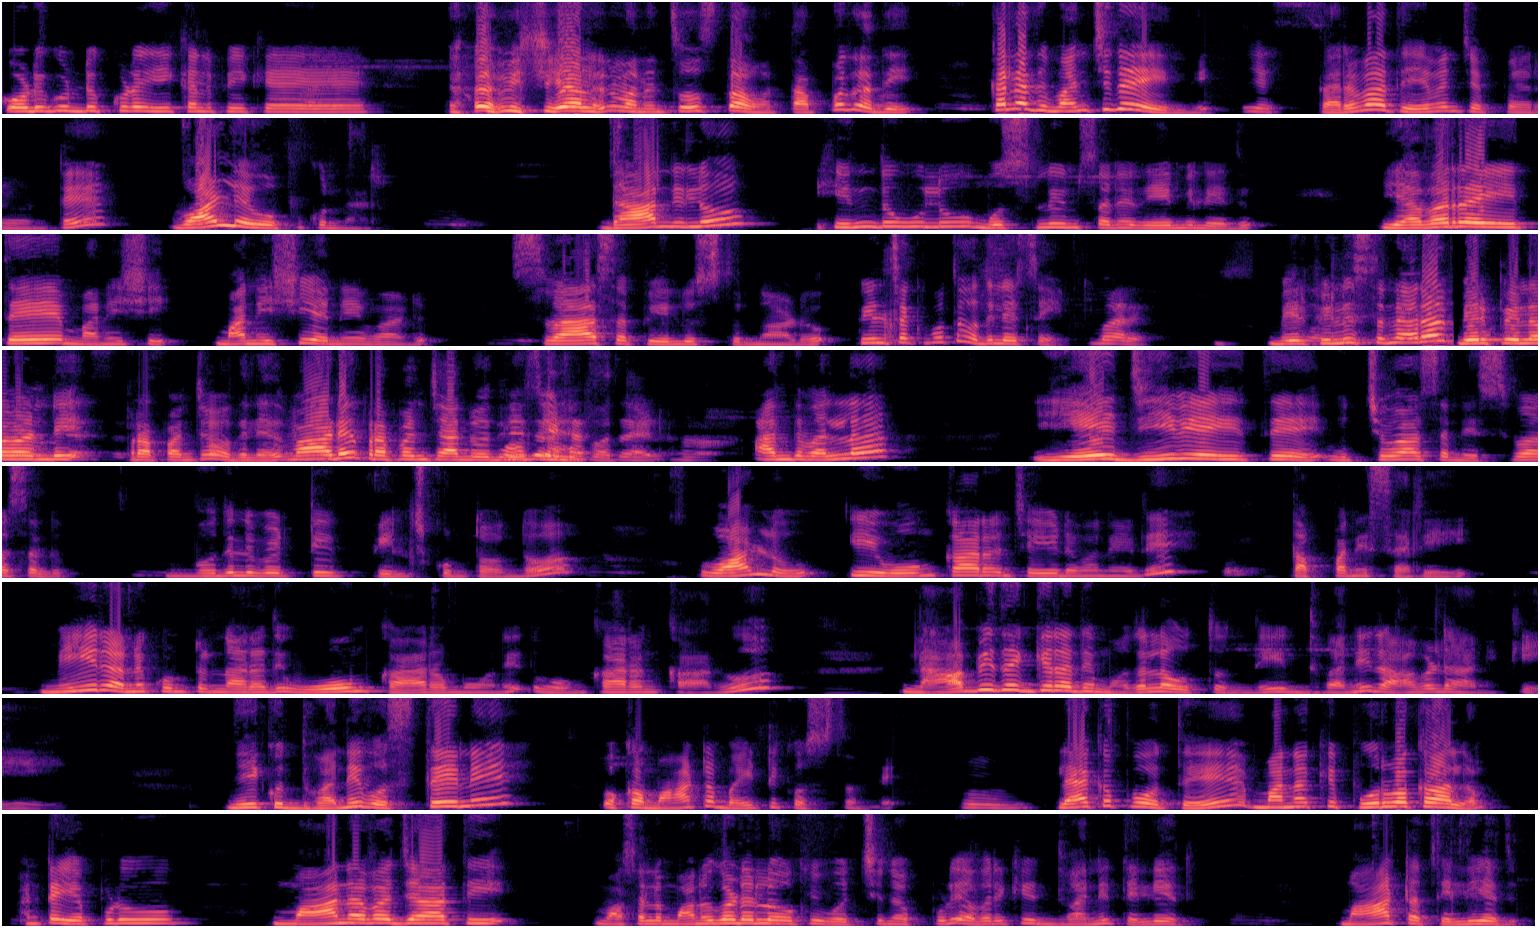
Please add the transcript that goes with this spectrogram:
కోడిగుడ్డుకు కూడా ఈకలు పీకే విషయాలను మనం చూస్తాము. తప్పదు అది కానీ అది మంచిదే అయింది. తర్వాత ఏమని చెప్పారు అంటే వాళ్ళే ఒప్పుకున్నారు. దానిలో హిందువులు ముస్లిమ్స్ అనేది ఏమీ లేదు. ఎవరైతే మనిషి మనిషి అనేవాడు శ్వాస పీలుస్తున్నాడో పీల్చకపోతే వదిలేసే మరి. మీరు పిలుస్తున్నారా? మీరు పిలవండి. ప్రపంచం వదిలేదు. వాడే ప్రపంచాన్ని వదిలేసి వెళ్ళిపోతాడు. అందువల్ల ఏ జీవి అయితే ఉచ్ఛ్వాస నిశ్వాసలు వదిలిపెట్టి పీల్చుకుంటోందో వాళ్ళు ఈ ఓంకారం చేయడం అనేది తప్పనిసరి. మీరు అనుకుంటున్నారు అది ఓంకారము అనేది ఓంకారం కాదు. నాభి దగ్గర అది మొదలవుతుంది ధ్వని రావడానికి. నీకు ధ్వని వస్తేనే ఒక మాట బయటికి వస్తుంది. లేకపోతే మనకి పూర్వకాలం అంటే ఎప్పుడు మానవ జాతి అసలు మనుగడలోకి వచ్చినప్పుడు ఎవరికి ధ్వని తెలియదు. మాట తెలియదు.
